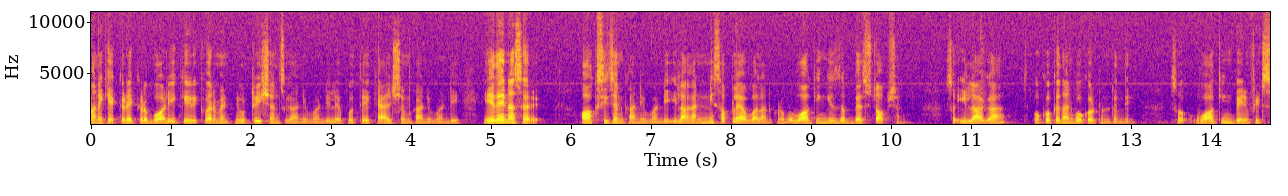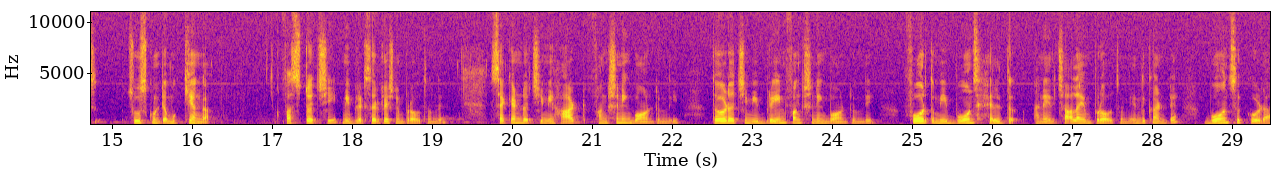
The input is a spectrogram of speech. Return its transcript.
మనకి ఎక్కడెక్కడ బాడీకి రిక్వైర్మెంట్ న్యూట్రిషన్స్ కానివ్వండి లేకపోతే కాల్షియం కానివ్వండి ఏదైనా సరే ఆక్సిజన్ కానివ్వండి ఇలా అన్నీ సప్లై అవ్వాలనుకున్నప్పుడు walking is the best option so ఇలాగా ఒక్కొక్క దానికి ఒక్కొక్కటి ఉంటుంది. సో వాకింగ్ బెనిఫిట్స్ చూసుకుంటే ముఖ్యంగా ఫస్ట్ వచ్చి మీ బ్లడ్ సర్క్యులేషన్ ఇంప్రూవ్ అవుతుంది. సెకండ్ వచ్చి మీ హార్ట్ ఫంక్షనింగ్ బాగుంటుంది. థర్డ్ వచ్చి మీ బ్రెయిన్ ఫంక్షనింగ్ బాగుంటుంది. ఫోర్త్ మీ బోన్స్ హెల్త్ అనేది చాలా ఇంప్రూవ్ అవుతుంది. ఎందుకంటే బోన్స్ కూడా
